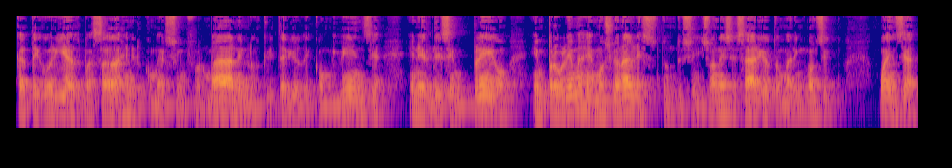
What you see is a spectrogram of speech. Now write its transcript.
categorías basadas en el comercio informal, en los criterios de convivencia, en el desempleo, en problemas emocionales, donde se hizo necesario tomar en consecuencia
